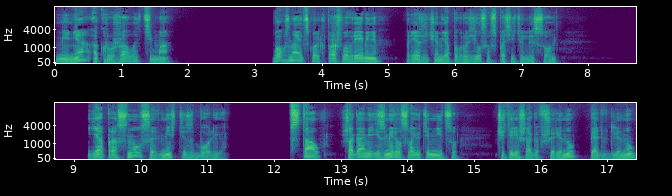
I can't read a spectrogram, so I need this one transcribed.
Меня окружала тьма. Бог знает, сколько прошло времени, прежде чем я погрузился в спасительный сон. Я проснулся вместе с болью. Встал, шагами измерил свою темницу. Четыре шага в ширину, пять в длину.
